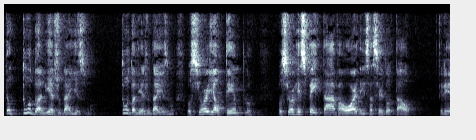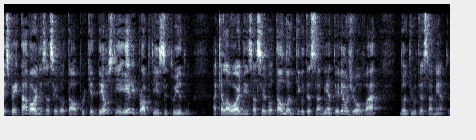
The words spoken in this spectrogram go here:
Então, tudo ali é judaísmo. Tudo ali é judaísmo. O Senhor ia ao templo, o Senhor respeitava a ordem sacerdotal, ele respeitava a ordem sacerdotal, porque Deus tinha, ele próprio tinha instituído aquela ordem sacerdotal no Antigo Testamento, ele é o Jeová do Antigo Testamento.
